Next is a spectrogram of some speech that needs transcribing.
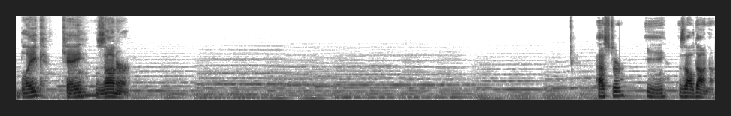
Blake K. Zonner. Esther E. Zaldana.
